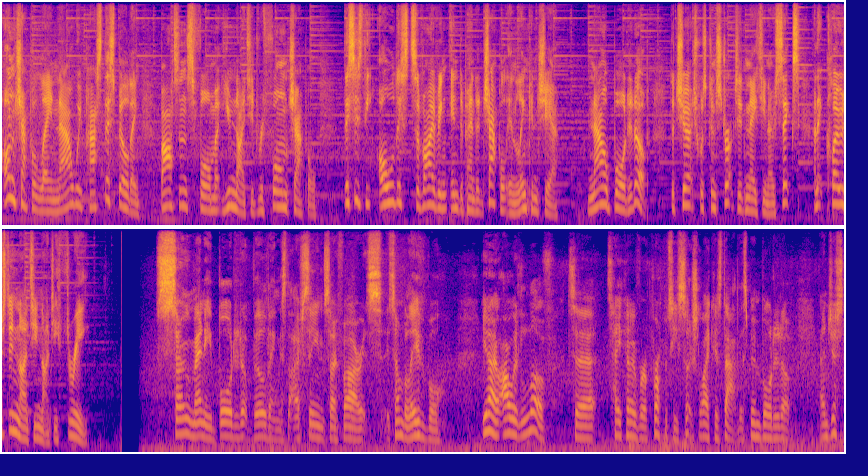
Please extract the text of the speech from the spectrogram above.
On Chapel Lane now, we pass this building, Barton's former United Reformed Chapel. This is the oldest surviving independent chapel in Lincolnshire. Now boarded up, the church was constructed in 1806 and it closed in 1993 so many boarded up buildings that I've seen so far it's it's unbelievable you know I would love to take over a property such like as that that's been boarded up and just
